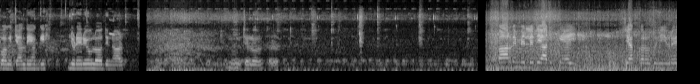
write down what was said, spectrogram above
ਪਾ ਕੇ ਚੱਲਦੇ ਆ ਅੱਗੇ ਜੁੜੇ ਰਹੋ ਵਲੌਗ ਦੇ ਨਾਲ। ਚਲੋ ਚਲੋ। ਬਾਹਰ ਦੇ ਮੇਲੇ ਤੇ ਆ ਚੁੱਕੇ ਆ ਜੀ। ਚੈੱਕ ਕਰੋ ਤੁਸੀਂ ਵੀਰੇ।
